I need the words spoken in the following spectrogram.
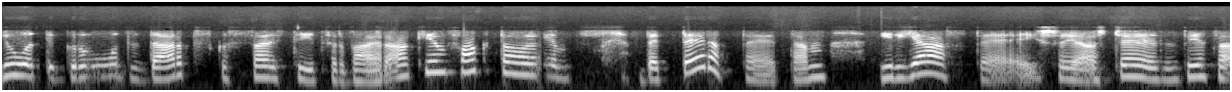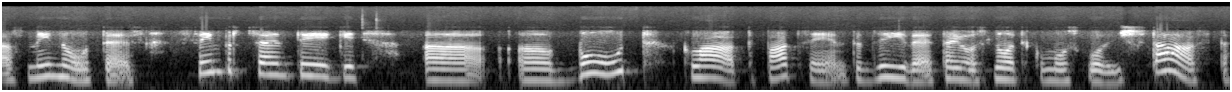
ļoti grūts darbs, kas saistīts ar vairākiem faktoriem. Bet terapeitam ir jāspēj šajās 45 minūtēs simtprocentīgi uh, uh, būt klāta pacienta dzīvē, tajos notikumos, ko viņš stāsta,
